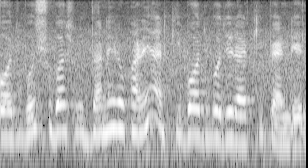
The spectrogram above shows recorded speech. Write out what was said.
বজবজ, সুভাষ উদ্যানের ওখানে আর কি বজবজের আর কি প্যান্ডেল।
